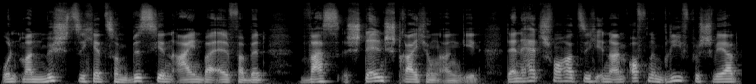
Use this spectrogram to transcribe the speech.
Und man mischt sich jetzt so ein bisschen ein bei Alphabet, was Stellenstreichung angeht. Denn Hedgefonds hat sich in einem offenen Brief beschwert,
